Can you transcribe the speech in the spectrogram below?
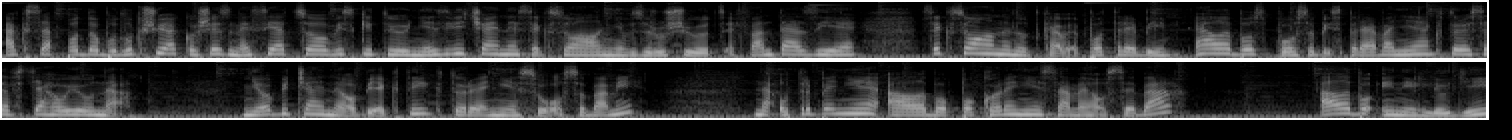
ak sa po dobu dlhšiu ako 6 mesiacov vyskytujú nezvyčajné sexuálne vzrušujúce fantázie, sexuálne nutkavé potreby alebo spôsoby správania, ktoré sa vzťahujú na neobyčajné objekty, ktoré nie sú osobami, na utrpenie alebo pokorenie samého seba, alebo iných ľudí,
